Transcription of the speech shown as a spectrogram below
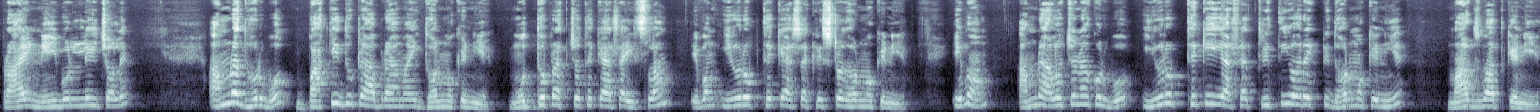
প্রায় নেই বললেই চলে। আমরা ধরব বাকি দুটো আব্রাহামাইক ধর্মকে নিয়ে, মধ্যপ্রাচ্য থেকে আসা ইসলাম এবং ইউরোপ থেকে আসা খ্রিস্ট ধর্মকে নিয়ে। এবং আমরা আলোচনা করব ইউরোপ থেকেই আসা তৃতীয় আর একটি ধর্মকে নিয়ে মার্ক্সবাদকে নিয়ে।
